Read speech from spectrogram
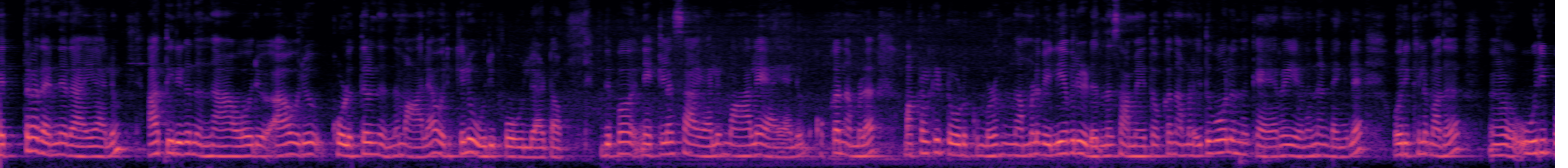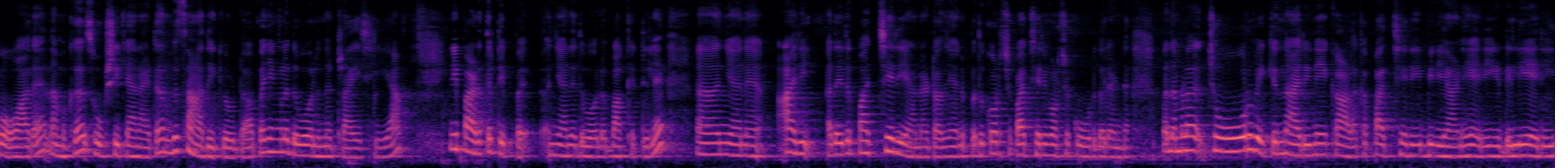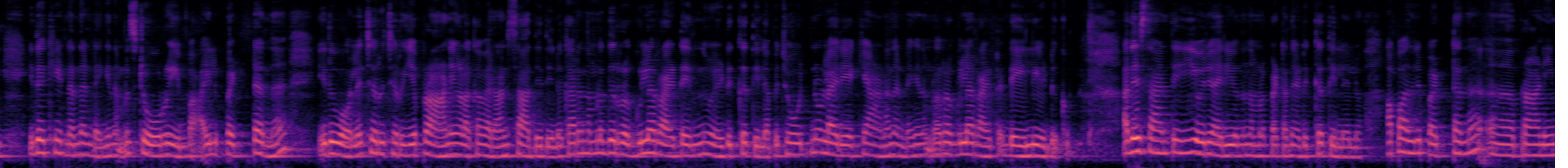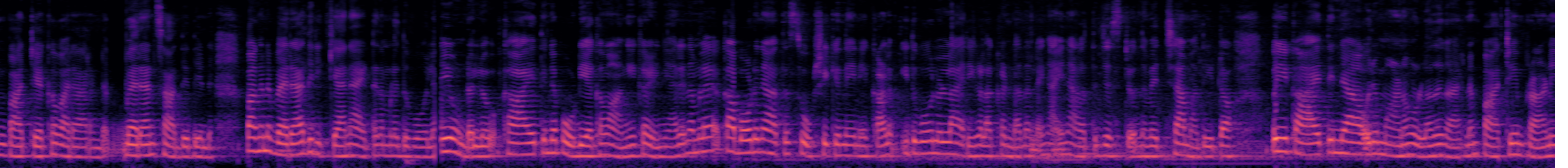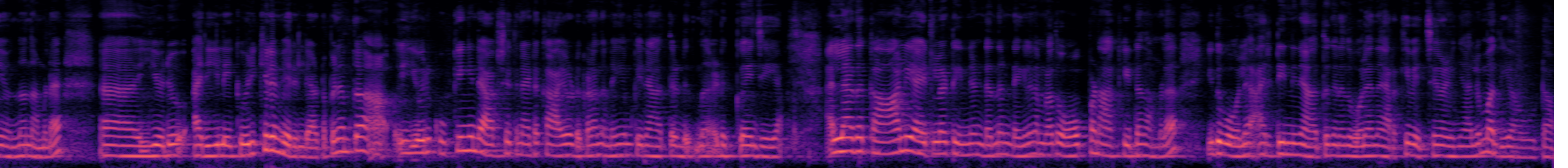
എത്ര തന്നെ ഇതായാലും ആ തിരിക് നിന്ന് ആ ഒരു ആ ഒരു കൊളുത്തിൽ നിന്ന് മാല ഒരിക്കലും ഊരിപ്പോവില്ല കേട്ടോ. ഇതിപ്പോൾ നെക്ലസ് ആയാലും മാലയായാലും ഒക്കെ നമ്മൾ മക്കൾക്ക് ഇട്ട് കൊടുക്കുമ്പോഴും നമ്മൾ വലിയവർ ഇടുന്ന സമയത്തൊക്കെ നമ്മൾ ഇതുപോലൊന്ന് കെയർ ചെയ്യണമെന്നുണ്ടെങ്കിൽ ഒരിക്കലും അത് ഊരിപ്പോവാതെ നമുക്ക് സൂക്ഷിക്കാനായിട്ട് നമുക്ക് സാധിക്കും കേട്ടോ. അപ്പോൾ നിങ്ങൾ ഇതുപോലെ ഒന്ന് ട്രൈ ചെയ്യാം ഇനിയിപ്പോൾ അടുത്ത ടിപ്പ് ഞാൻ ഇതുപോലെ ബക്കറ്റിൽ ഞാൻ അരി അതായത് പച്ചരിയാണ് കേട്ടോ. ഞാനിപ്പോൾ ഇത് കുറച്ച് പച്ചരി കുറച്ച് കൂടുതലുണ്ട്. അപ്പോൾ നമ്മൾ ചോറ് വെക്കുന്ന അരിനേക്കാളൊക്കെ പച്ചരി ബിരിയാണി അരി ഇഡ്ഡലി അരി ഇതൊക്കെ ഉണ്ടെന്നുണ്ടെങ്കിൽ നമ്മൾ സ്റ്റോർ ചെയ്യുമ്പോൾ അതിൽ പെട്ടെന്ന് ഇതുപോലെ ചെറിയ ചെറിയ പ്രാണികളൊക്കെ വരാൻ സാധ്യതയുണ്ട്. കാരണം നമ്മളിത് റെഗുലറായിട്ട് എന്നും എടുക്കത്തില്ല. അപ്പോൾ ചോറ്റിനുള്ള അരിയൊക്കെ ആണെന്നുണ്ടെങ്കിൽ നമ്മൾ റെഗുലറായിട്ട് ഡെയിലി എടുക്കും. അതേ സ്ഥാനത്ത് ഈ ഒരു അരിയൊന്നും നമ്മൾ പെട്ടെന്ന് എടുക്കത്തില്ലല്ലോ. അപ്പോൾ അതിൽ പെട്ടെന്ന് പ്രാണിയും പാറ്റയൊക്കെ വരാറുണ്ട് വരാൻ സാധ്യതയുണ്ട്. അപ്പോൾ അങ്ങനെ വരാതിരിക്കാനായിട്ട് നമ്മൾ ഇതുപോലെ ഉണ്ടല്ലോ. കായത്തിന്റെ പൊടിയൊക്കെ വാങ്ങിക്കഴിഞ്ഞാൽ നമ്മൾ കബോർഡിനകത്ത് സൂക്ഷിക്കുന്നതിനേക്കാളും ഇതുപോലുള്ള അരികളൊക്കെ ഉണ്ടെന്നുണ്ടെങ്കിൽ അതിനകത്ത് ജസ്റ്റ് ഒന്ന് വെച്ചാൽ മതി കേട്ടോ അപ്പോൾ ഈ കായത്തിന്റെ ആ ഒരു മണം ഉള്ളത് കാരണം പാറ്റയും പ്രാണിയും ഒന്നും നമ്മുടെ ഈ ഒരു അരിയിലേക്ക് ഒരിക്കലും വരില്ല കേട്ടോ അപ്പോൾ നമുക്ക് ഈ ഒരു കുക്കിങ്ങിന്റെ ആവശ്യത്തിനായിട്ട് കായം എടുക്കണമെന്നുണ്ടെങ്കിൽ നമുക്ക് ഇതിനകത്ത് എടുക്കുന്ന എടുക്കുകയും ചെയ്യാം. അല്ലാതെ കാലിയായിട്ടുള്ള ടിൻ ഉണ്ടെന്നുണ്ടെങ്കിൽ നമ്മളത് ഓപ്പൺ ആക്കിയിട്ട് നമ്മൾ ഇതുപോലെ അരി ടിന്നിനകത്ത് ഇങ്ങനെ ഇതുപോലെ ഒന്ന് ഇറക്കി വെച്ച് കഴിഞ്ഞാലും മതിയാവും കേട്ടോ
